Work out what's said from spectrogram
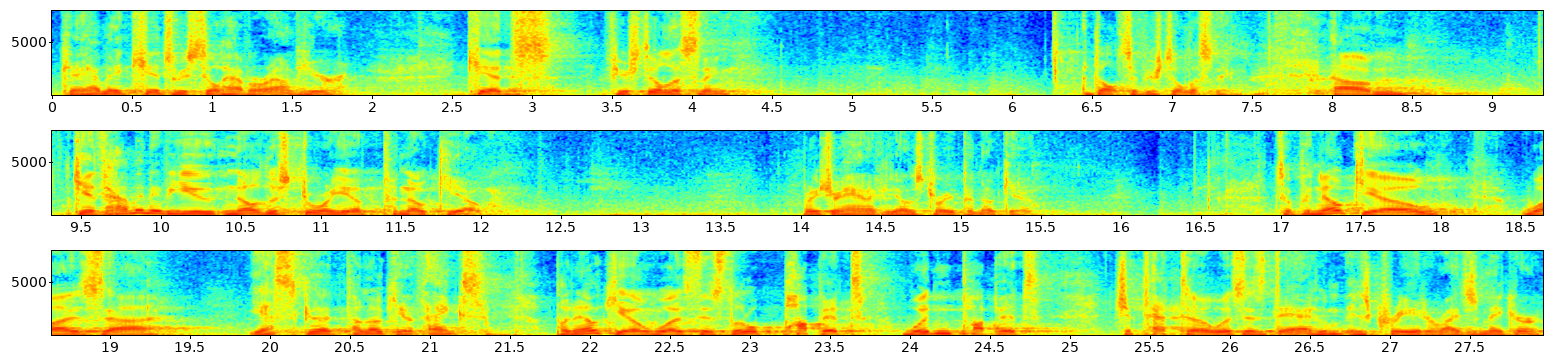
Okay, how many kids we still have around here? Kids, if you're still listening, adults, if you're still listening. Um, kids, how many of you know the story of Pinocchio? Raise your hand if you know the story of Pinocchio. So Pinocchio was, uh, yes, good, Pinocchio, thanks. Pinocchio was this little puppet, wooden puppet. Geppetto was his dad, who, his creator, right, his maker,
